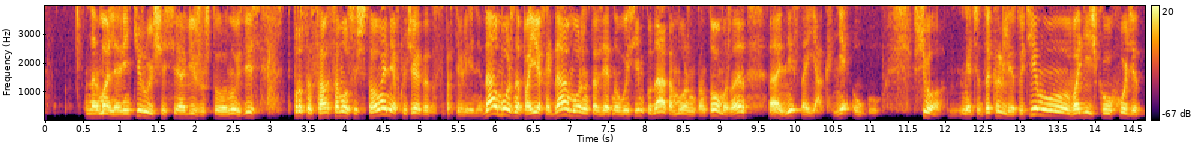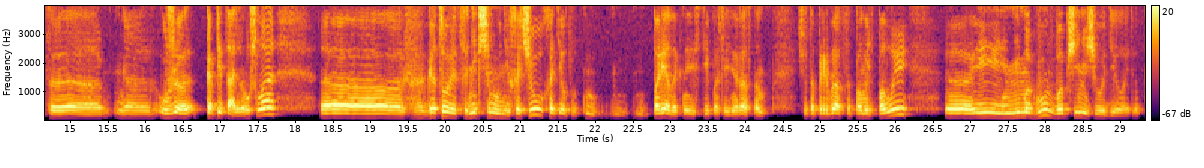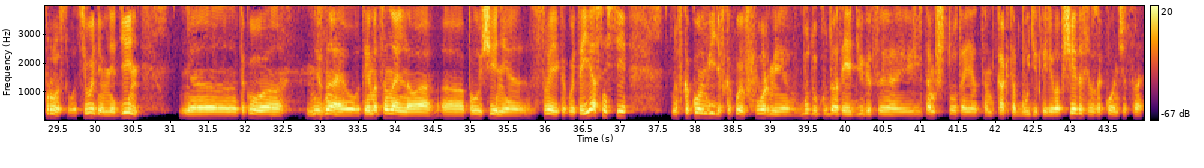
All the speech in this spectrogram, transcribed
нормально ориентирующийся, вижу, что ну, здесь просто само существование включает это сопротивление. Да, можно поехать, да, можно там взять новую симку, да, там можно там то, можно, наверное, а, не стояк, не угу. Все, значит, закрыли эту тему, водичка уходит, э, э, уже капитально ушла, э, готовиться ни к чему не хочу, хотел тут порядок навести последний раз, там что-то прибраться, помыть полы, Э, и могу вообще ничего делать. Вот просто. Вот сегодня у меня день э, такого, не знаю, вот эмоционального э, получения своей какой-то ясности, в каком виде, в какой форме, буду куда-то я двигаться, или там что-то я там как-то будет, или вообще это все закончится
